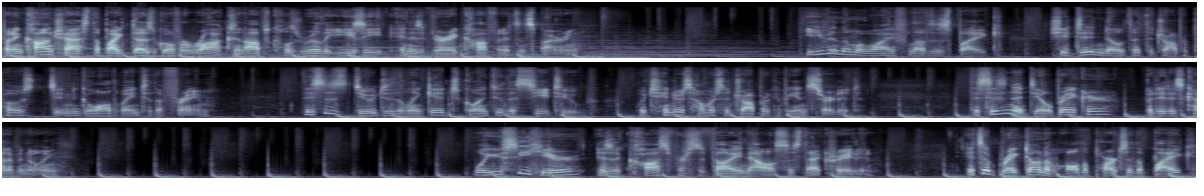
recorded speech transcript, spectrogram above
But in contrast, the bike does go over rocks and obstacles really easy and is very confidence inspiring. Even though my wife loves this bike, she did note that the dropper post didn't go all the way into the frame. This is due to the linkage going through the seat tube, which hinders how much the dropper can be inserted. This isn't a deal breaker, but it is kind of annoying. What you see here is a cost versus value analysis that I created. It's a breakdown of all the parts of the bike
